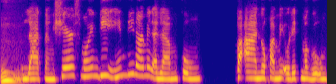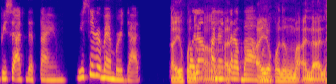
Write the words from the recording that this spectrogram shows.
Mm. lahat ng shares mo, hindi hindi namin alam kung paano kami ulit mag-uumpisa at that time. You still remember that? Ayoko Wala ka nang, ng trabaho. ayoko nang maalala.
